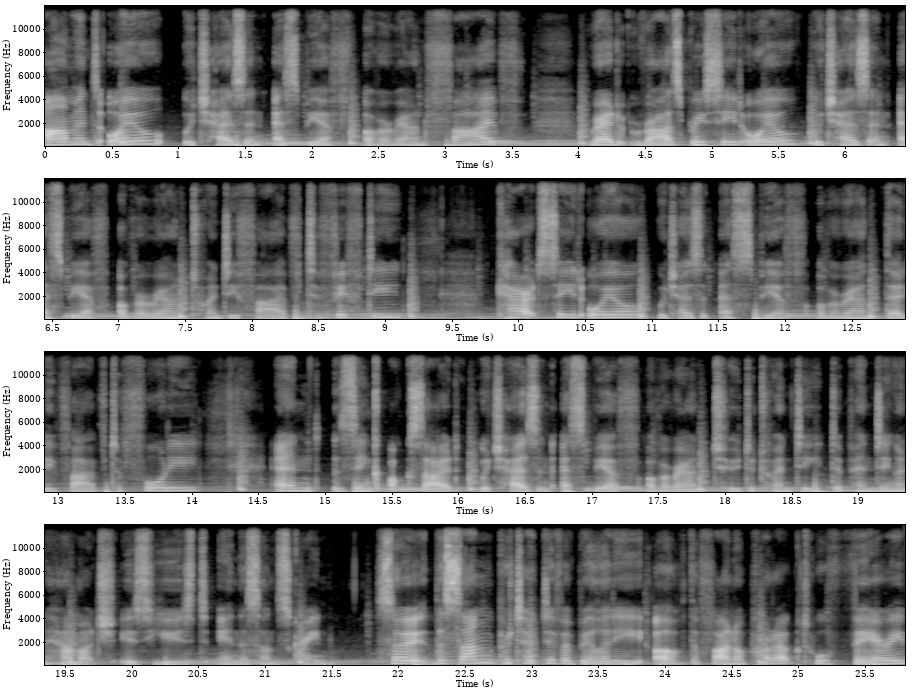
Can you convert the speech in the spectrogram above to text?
almond oil, which has an SPF of around 5, red raspberry seed oil, which has an SPF of around 25 to 50, carrot seed oil, which has an SPF of around 35 to 40, and zinc oxide, which has an SPF of around 2 to 20, depending on how much is used in the sunscreen. So the sun protective ability of the final product will vary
